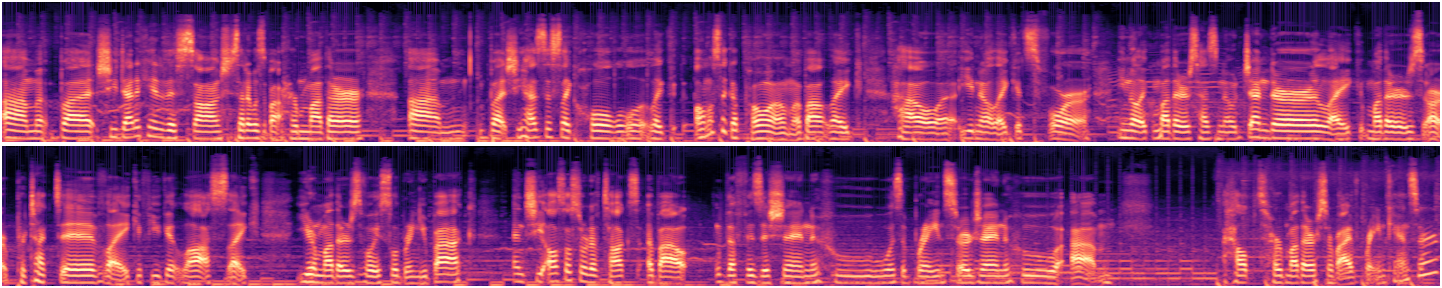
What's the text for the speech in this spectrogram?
Um, but she dedicated this song. She said it was about her mother. Um, but she has this like whole, like almost like a poem about like how, you know, like it's for, you know, like mothers has no gender, like mothers are protective. Like if you get lost, like your mother's voice will bring you back. And she also sort of talks about the physician who was a brain surgeon who, um, helped her mother survive brain cancer.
